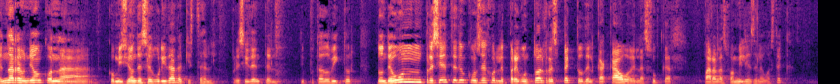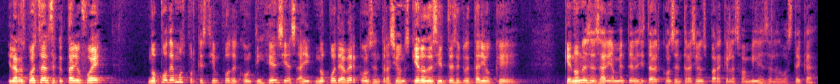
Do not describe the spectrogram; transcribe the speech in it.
en una reunión con la Comisión de Seguridad, aquí está el presidente, el diputado Víctor, donde un presidente de un consejo le preguntó al respecto del cacao, el azúcar para las familias de la Huasteca. Y la respuesta del secretario fue, no podemos porque es tiempo de contingencias, no puede haber concentraciones. Quiero decirte, secretario, que, que no necesariamente necesita haber concentraciones para que las familias de la Huasteca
